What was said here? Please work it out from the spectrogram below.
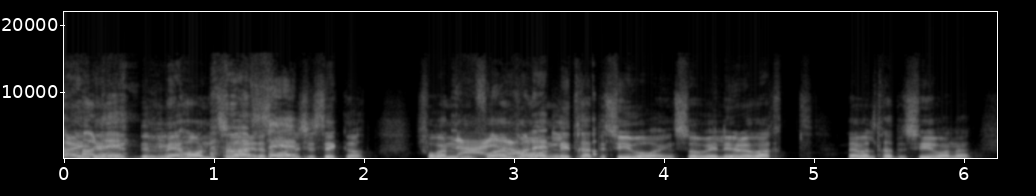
Nei, det, med han så er det faen ikke sikkert. For en, Nei, for en vanlig 37-åring så ville det vært Det er vel 37 han er.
